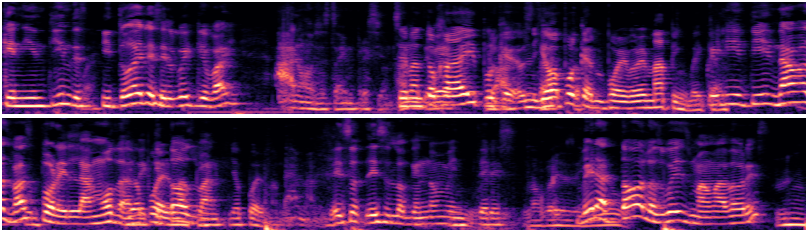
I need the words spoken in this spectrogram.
que ni entiendes. Bueno. Y tú eres el güey que va y... Ah, no, eso está impresionante. Se me antoja ahí porque... abstracto". Yo porque por el mapping, güey. Que que- ni entiendes, nada más vas por el- la moda Yo de que todos mapping, van. Yo por el mapping. Nah, mames, eso, eso es lo que no me interesa. No, güey, Ver a yo- todos los güeyes mamadores Ujú.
